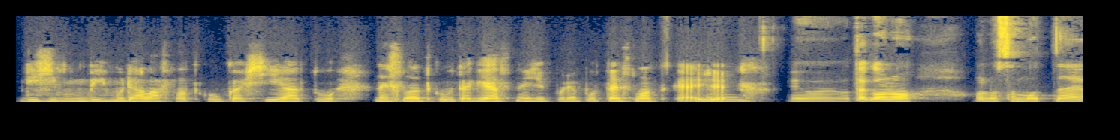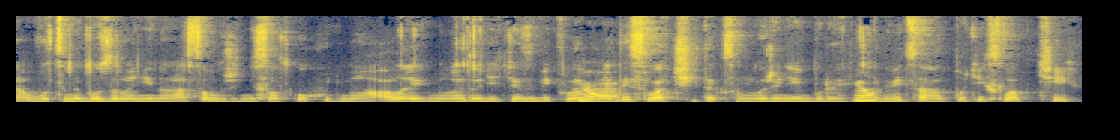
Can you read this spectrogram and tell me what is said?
když bych mu dala sladkou kaši a tu nesladkou, tak jasné, že půjde po té sladké, že? Mm, jo, jo, tak ono, ono samotné ovoce nebo zelenina samozřejmě sladkou chuť má, ale jakmile to dítě zvyklé no. na ty sladší, tak samozřejmě bude chtít jo. víc po těch sladších,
